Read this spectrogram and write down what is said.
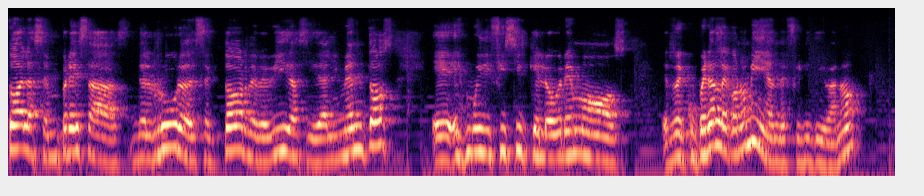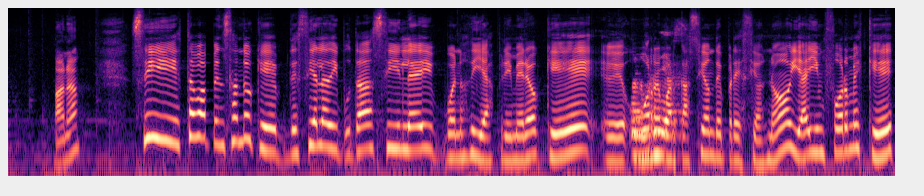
todas las empresas del rubro, del sector de bebidas y de alimentos, eh, es muy difícil que logremos recuperar la economía, en definitiva, ¿no? Ana. Sí, estaba pensando que decía la diputada Siley, buenos días primero, que eh, hubo remarcación de precios, ¿no? Y hay informes que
